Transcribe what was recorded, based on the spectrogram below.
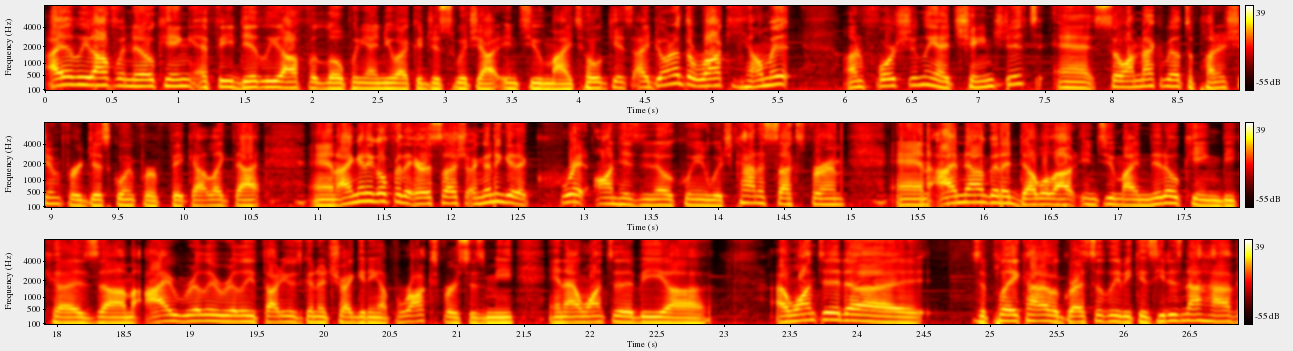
I lead off with Nidoking. If he did lead off with Lopunny, I knew I could just switch out into my Togekiss. I don't have the Rocky Helmet. Unfortunately, I changed it, and so I'm not going to be able to punish him for just going for a fake out like that. And I'm going to go for the Air Slash. I'm going to get a crit on his Nidoqueen, which kind of sucks for him. And I'm now going to double out into my Nidoking because um, I really, really thought he was going to try getting up rocks versus me, and I wanted to be... Uh, I wanted uh, to play kind of aggressively because he does not have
